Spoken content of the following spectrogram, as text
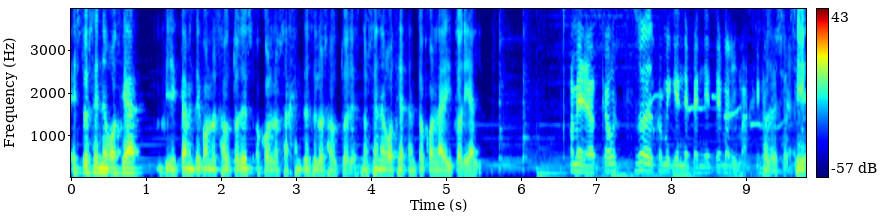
esto se negocia directamente con los autores o con los agentes de los autores, no se negocia tanto con la editorial. Hombre, el caso del cómic independiente me lo imagino. Por eso, sí,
